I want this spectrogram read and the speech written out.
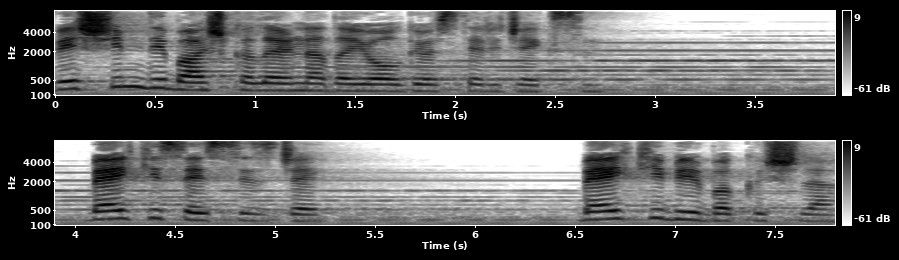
Ve şimdi başkalarına da yol göstereceksin. Belki sessizce, belki bir bakışla.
